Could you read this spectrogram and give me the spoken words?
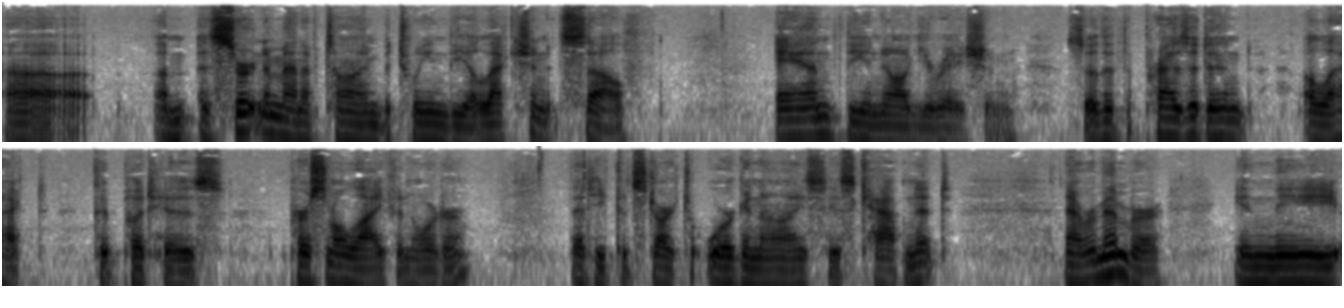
uh, a, a certain amount of time between the election itself and the inauguration so that the president-elect could put his personal life in order, that he could start to organize his cabinet. Now remember, in the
